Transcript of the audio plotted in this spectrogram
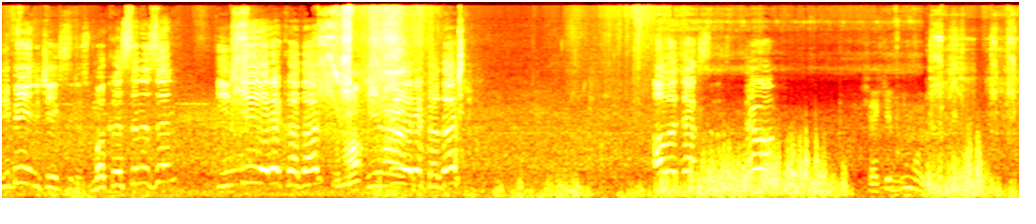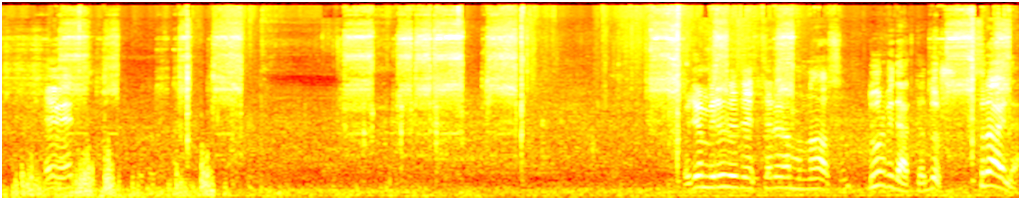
dibe ineceksiniz. Makasınızın indiği yere kadar, Bunu- girdiği yere kadar alacaksınız. Devam. Şekil bu mu? Evet. Hocam biri de deftere bunu alsın. Dur bir dakika dur. Sırayla.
